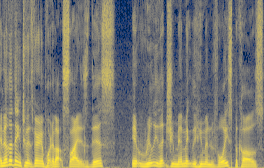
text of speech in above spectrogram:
Another thing too that's very important about slide is this: it really lets you mimic the human voice because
